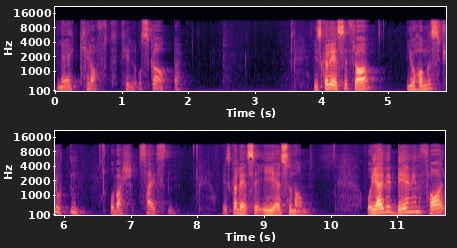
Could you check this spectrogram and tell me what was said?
med kraft til å skape. Vi skal lese fra Johannes 14 og vers 16. Vi skal lese i Jesu navn. Og jeg vil be min far,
